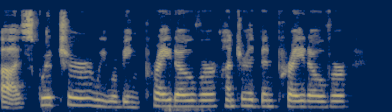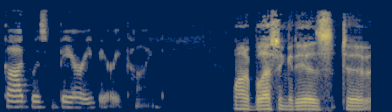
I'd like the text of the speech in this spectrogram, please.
uh, scripture. We were being prayed over. Hunter had been prayed over. God was very, very kind. What a blessing it is to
